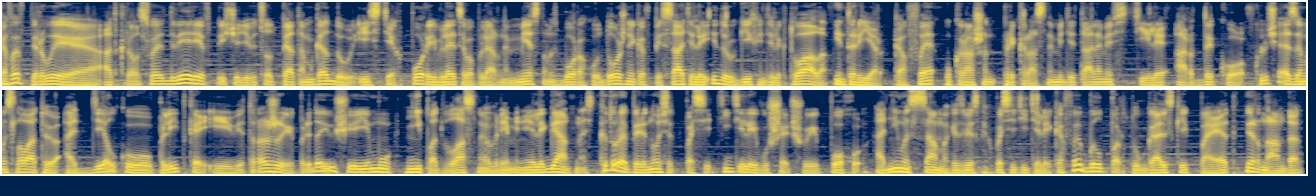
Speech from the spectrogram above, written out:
Кафе впервые открыл свои двери в 1905 году и с тех пор является популярным местом сбора художников, писателей и других интеллектуалов. Интерьер кафе украшен прекрасными деталями в стиле арт-деко, включая замысловатую отделку, плиткой и витражи, придающие ему неподвластную времени элегантность, которая переносит посетителей в ушедшую эпоху. Одним из самых самых известных посетителей кафе был португальский поэт Фернандо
